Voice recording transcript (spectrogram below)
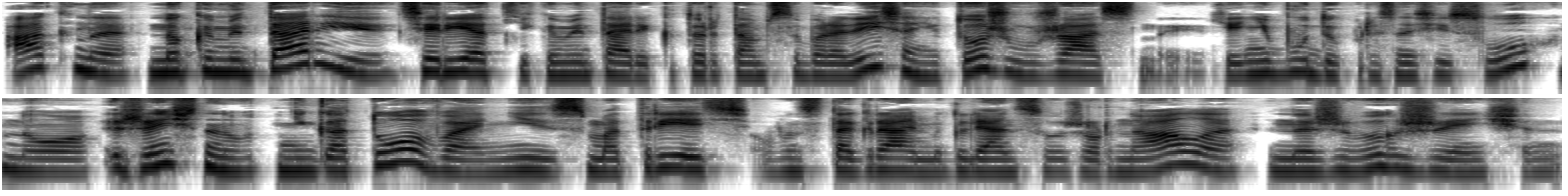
Акне. Но комментарии, те редкие комментарии, которые там собрались, они тоже ужасные. Я не буду произносить слух, но женщины вот не готовы они смотреть в Инстаграме глянцевого журнала на живых женщин.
